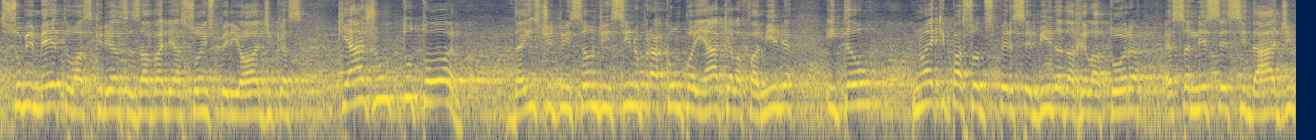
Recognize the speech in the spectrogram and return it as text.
submetam as crianças a avaliações periódicas, que haja um tutor da instituição de ensino para acompanhar aquela família. Então, não é que passou despercebida da relatora essa necessidade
